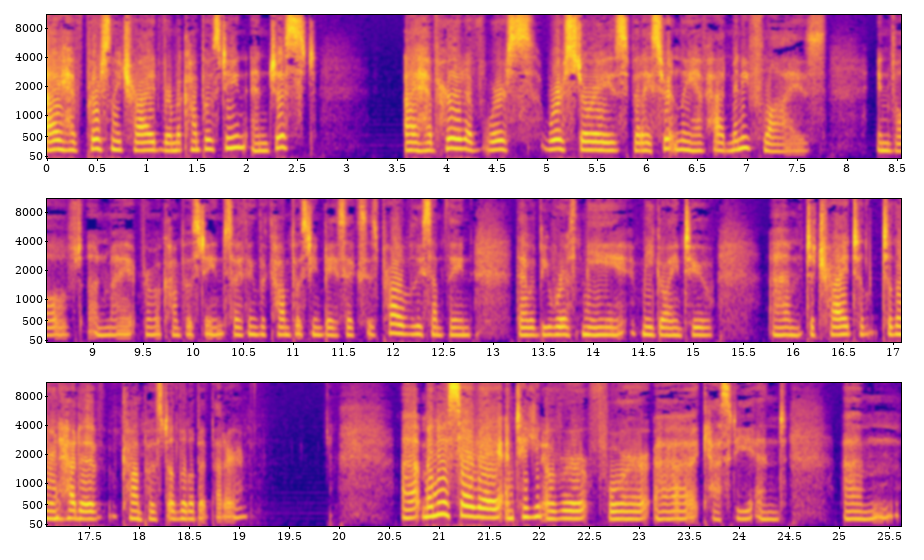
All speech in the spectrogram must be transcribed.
I have personally tried vermicomposting and just I have heard of worse worse stories, but I certainly have had many flies involved on my vermicomposting. So I think the composting basics is probably something that would be worth me me going to um, to try to to learn how to compost a little bit better. Uh, my name is Sarah Ray. I'm taking over for uh, Cassidy and um,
